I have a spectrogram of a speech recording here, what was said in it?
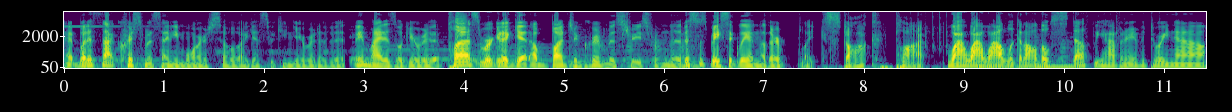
eh, but it's not Christmas anymore, so I guess we can get rid of it. We might as well get rid of it. Plus, we're gonna get a bunch of Christmas trees from this. This was basically another, like, stock plot. Wow, wow, wow, look at all those stuff we have in our inventory now.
